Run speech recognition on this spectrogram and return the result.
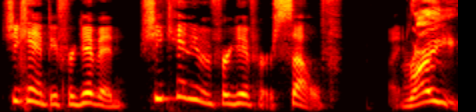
she can't be forgiven. She can't even forgive herself. right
